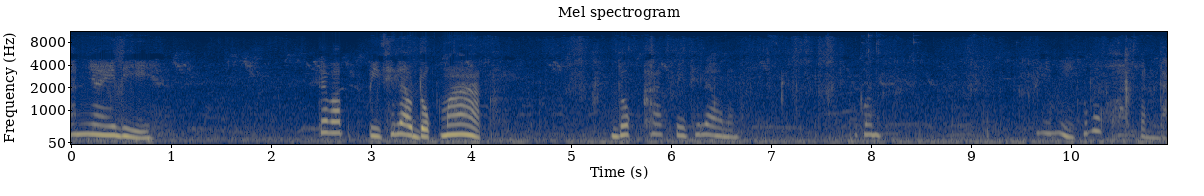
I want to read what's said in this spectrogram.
ท่านใหญ่ดี แต่ว่าปีที่แล้วดกมาก ดกคักปีที่แล้วนั่น คนปีนี้ก็บ่ค่อยบันได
